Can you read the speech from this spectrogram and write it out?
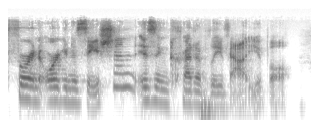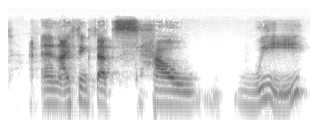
for an organization is incredibly valuable. And I think that's how we,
